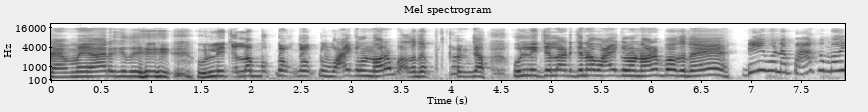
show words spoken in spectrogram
செம்மையா இருக்குது. உள்ளி வாய்க்குள்ள நுர போகுது. உள்ளி அடிச்சுன்னா வாய்க்குள்ள நுர போகுது டேய் உன்னை பாக்கும்போது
